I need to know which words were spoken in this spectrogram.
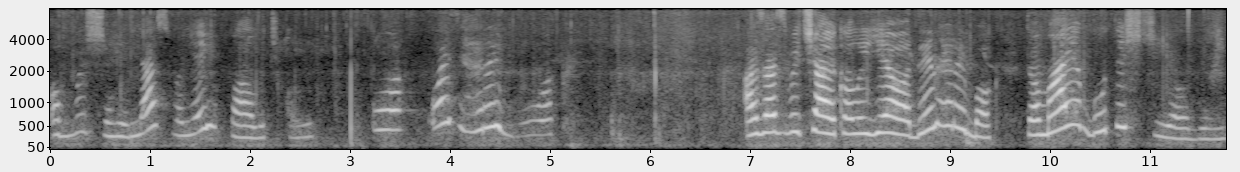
обвище гілля своєю паличкою. О, ось грибок. А зазвичай, коли є один грибок, то має бути ще один.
